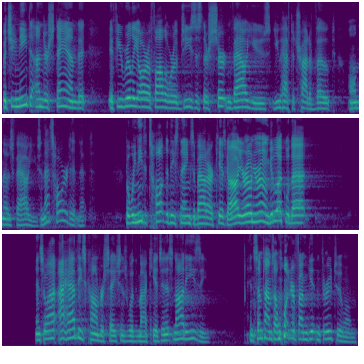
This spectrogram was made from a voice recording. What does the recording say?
But you need to understand that if you really are a follower of Jesus, there's certain values you have to try to vote on those values. And that's hard, isn't it? But we need to talk to these things about our kids. Go, oh, you're on your own. Good luck with that. And so I, I have these conversations with my kids, and it's not easy. And sometimes I wonder if I'm getting through to them.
